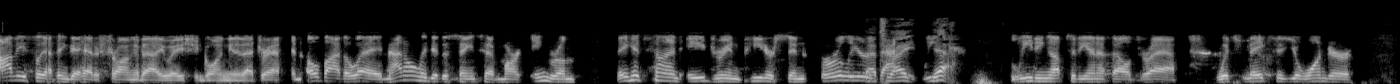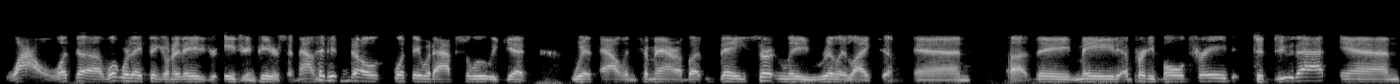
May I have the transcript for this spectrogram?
Obviously, I think they had a strong evaluation going into that draft. And oh, by the way, not only did the Saints have Mark Ingram, they had signed Adrian Peterson earlier That's that right. week, yeah. leading up to the NFL draft, which makes it you wonder, wow, what uh, what were they thinking with Adrian Peterson? Now they didn't know what they would absolutely get with Alvin Kamara, but they certainly really liked him and uh, they made a pretty bold trade to do that, and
